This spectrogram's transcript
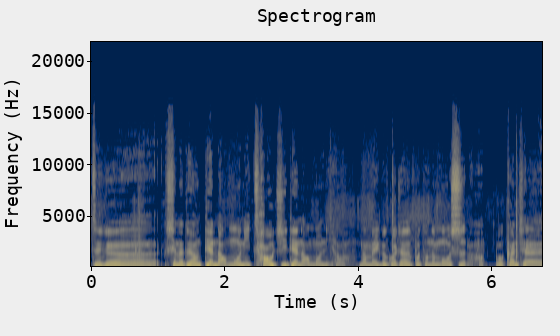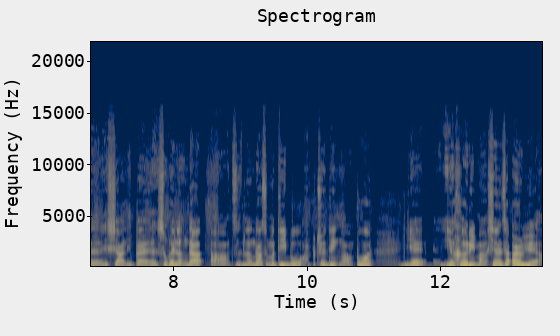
这个现在都用电脑模拟，超级电脑模拟哈。那每个国家有不同的模式了哈。不过看起来下礼拜是会冷的啊，只是冷到什么地步啊？不确定啊。不过也也合理嘛，现在才二月啊。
